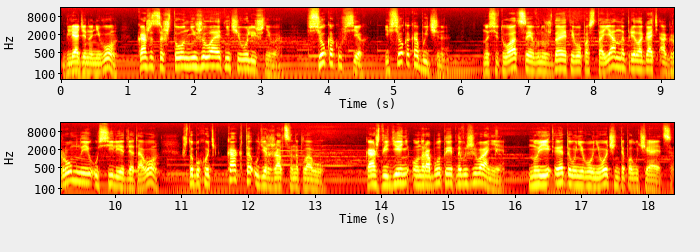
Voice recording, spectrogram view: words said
Глядя на него, кажется, что он не желает ничего лишнего. Все как у всех, и все как обычно. Но ситуация вынуждает его постоянно прилагать огромные усилия для того, чтобы хоть как-то удержаться на плаву. Каждый день он работает на выживание, но и это у него не очень-то получается.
